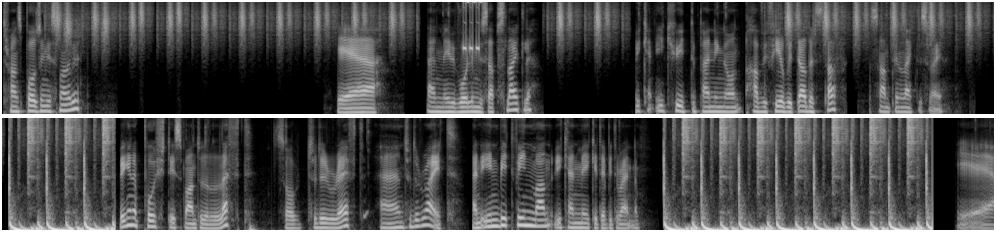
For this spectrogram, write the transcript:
transposing this one a bit. Yeah, and maybe volume this up slightly. We can EQ it depending on how we feel with the other stuff. Something like this, right? We're gonna push this one to the left. So to the left and to the right. And in between one, we can make it a bit random. Yeah.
